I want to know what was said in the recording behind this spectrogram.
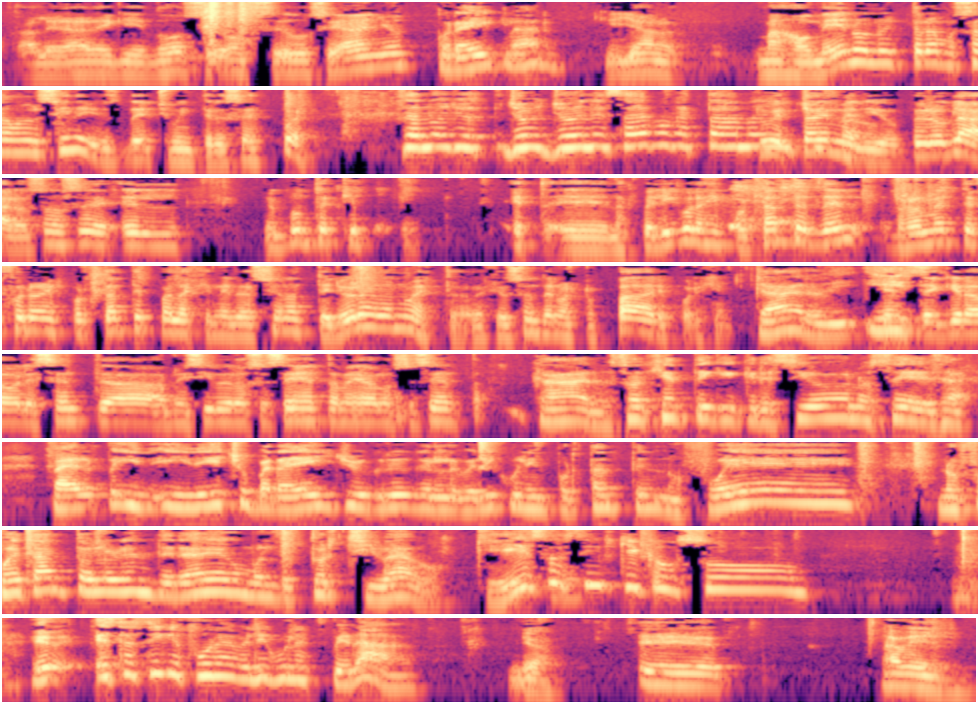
a, la edad de que 12, 11, 12 años, por ahí claro que ya no- más o menos nos entramos en el cine, y de hecho me interesé después. o sea no yo yo, yo en esa época estaba Tú medio estás enchufado. metido. Pero claro, entonces el, el punto es que este, eh, las películas importantes de él realmente fueron importantes para la generación anterior a la nuestra, la generación de nuestros padres, por ejemplo. claro y, y- Gente que era adolescente a, a principios de los 60, mediados de los 60. claro son gente que creció no sé o sea para- y, y de hecho para ellos yo creo que la película importante no fue no fue tanto Loren de Arabia como el Doctor Chivago que eso sí que causó eh, esa sí que fue una película esperada Ya. Eh, a ver,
